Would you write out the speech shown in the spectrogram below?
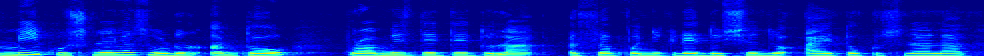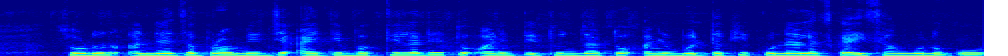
मी कृष्णाला सोडून आणतो प्रॉमिस देते तुला. असं पण इकडे दुष्यंत जो आहे तो कृष्णाला सोडून आणण्याचं प्रॉमिस जे आहे ती भक्तीला देतो आणि तिथून जातो आणि बोलतो की कुणालाच काही सांगू नको.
